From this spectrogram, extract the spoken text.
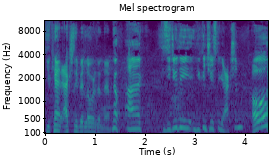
You can't actually bid lower than them. No, because you do the you can choose the reaction. Oh,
